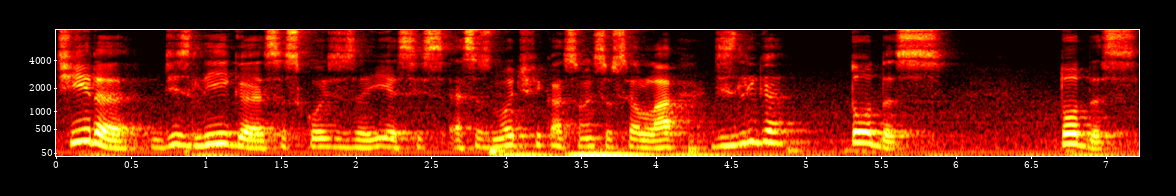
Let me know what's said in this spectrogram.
tira, desliga essas coisas aí, esses, essas notificações no seu celular, desliga todas, todas.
